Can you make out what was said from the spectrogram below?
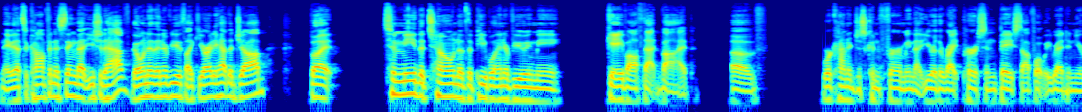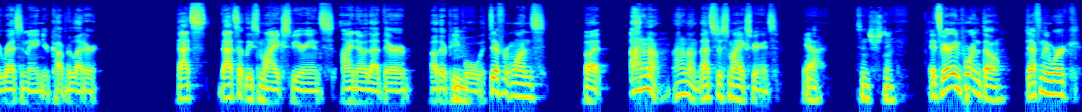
Maybe that's a confidence thing that you should have. Going into the interview with like you already had the job. But to me, the tone of the people interviewing me gave off that vibe of we're kind of just confirming that you're the right person based off what we read in your resume and your cover letter. That's that's at least my experience. I know that there are other hmm. people with different ones, but I don't know. I don't know. That's just my experience. Yeah, it's interesting. It's very important though. Definitely work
